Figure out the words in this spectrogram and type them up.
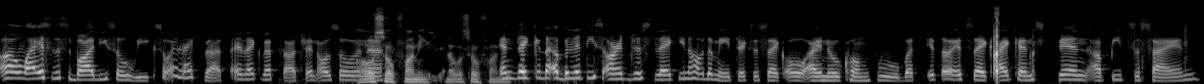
"Oh, why is this body so weak?" So I like that. I like that touch, and also, oh na- so funny that was so funny and like the abilities aren't just like you know how the Matrix is like, "Oh, I know kung fu," but ito it's like I can spin a pizza sign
